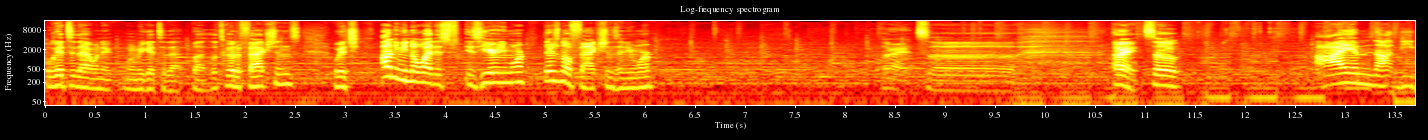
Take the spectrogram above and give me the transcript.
We'll get to that when it when we get to that. But let's go to factions, which I don't even know why this is here anymore. There's no factions anymore. All right, so all right, so I am not the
